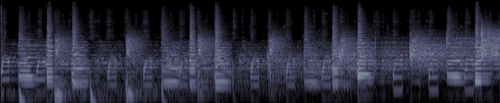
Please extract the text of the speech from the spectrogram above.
Thank you.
